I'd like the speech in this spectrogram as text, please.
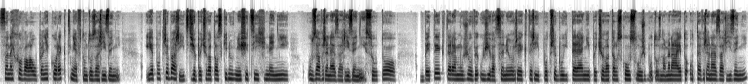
se nechovala úplně korektně v tomto zařízení. Je potřeba říct, že pečovatelský dům v Měšicích není uzavřené zařízení. Jsou to byty, které můžou využívat seniori, kteří potřebují terénní pečovatelskou službu. To znamená, je to otevřené zařízení.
